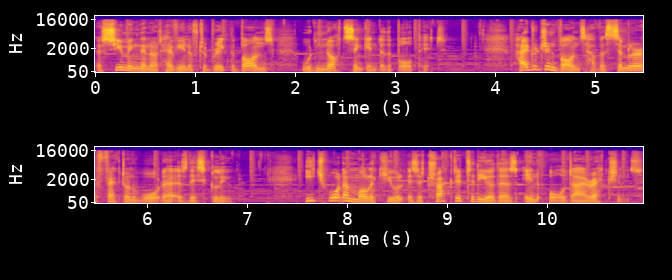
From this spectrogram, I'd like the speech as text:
assuming they're not heavy enough to break the bonds, would not sink into the ball pit. Hydrogen bonds have a similar effect on water as this glue. Each water molecule is attracted to the others in all directions,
